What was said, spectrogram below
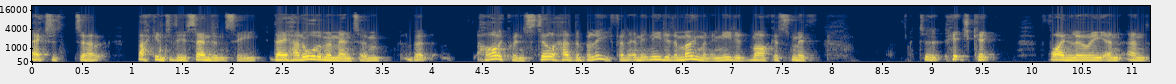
Exeter back into the ascendancy. They had all the momentum, but Harlequin still had the belief, and, and it needed a moment. It needed Marcus Smith to hitch kick, find Louis, and and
